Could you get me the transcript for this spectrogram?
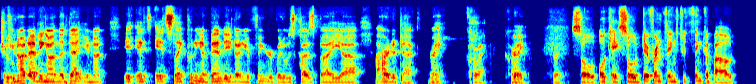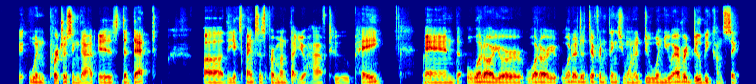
True. If you're not adding on the debt, you're not, it, it's, it's like putting a Band-Aid on your finger, but it was caused by uh, a heart attack, right? correct. Correct. Right. So, okay, so different things to think about when purchasing that is the debt, uh, the expenses per month that you have to pay, and what are your what are what are the different things you want to do when you ever do become sick?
